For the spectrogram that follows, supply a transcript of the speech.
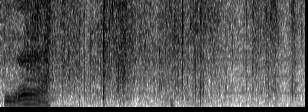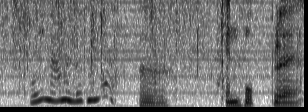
ไปเย้ อุ้ยน้ำมันลึกนะเนี่ย เออ เป็นหุบเลยอะ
